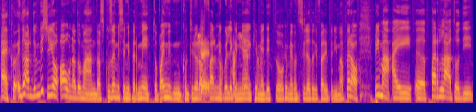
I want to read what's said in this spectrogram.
Ecco, Edoardo, invece io ho una domanda, scusami se mi permetto, poi mi- continuerò a Certo, farmi quelle che mi, hai, certo. che mi hai detto, che mi hai consigliato di fare prima. Però prima hai eh, parlato di-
